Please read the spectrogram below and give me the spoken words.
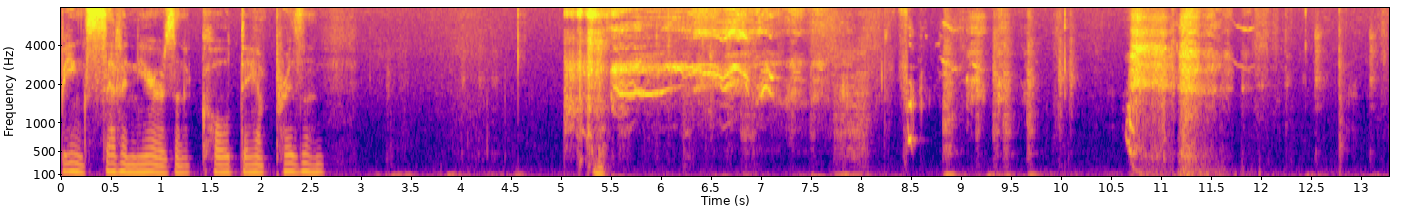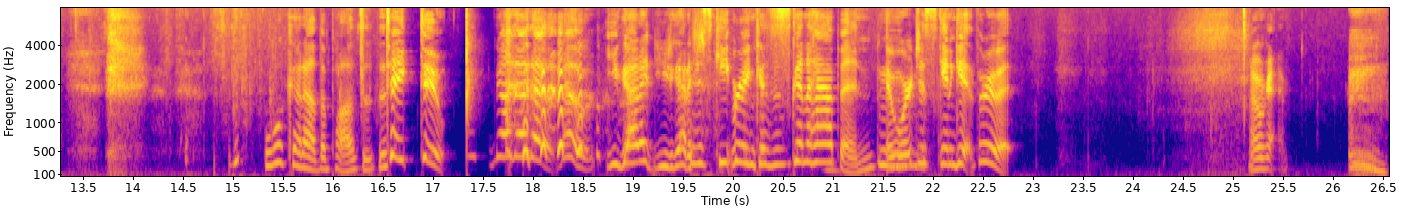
Being seven years in a cold, damp prison, We'll cut out the pauses. This- take two. No, no, no, no. You got to You got to just keep reading because this is going to happen, and we're mm-hmm. just going to get through it. Okay.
